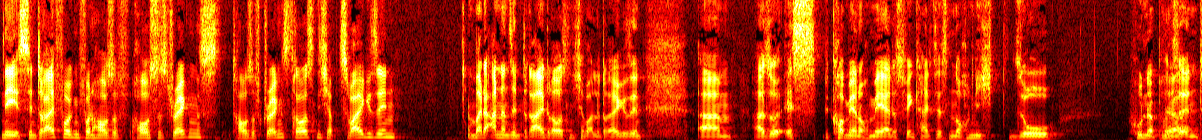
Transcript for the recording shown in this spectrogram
nee, es sind drei Folgen von House of, House of Dragons, House of Dragons draußen. Ich habe zwei gesehen. Und bei der anderen sind drei draußen, ich habe alle drei gesehen. Ähm, also es kommen ja noch mehr, deswegen kann ich das noch nicht so 100%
